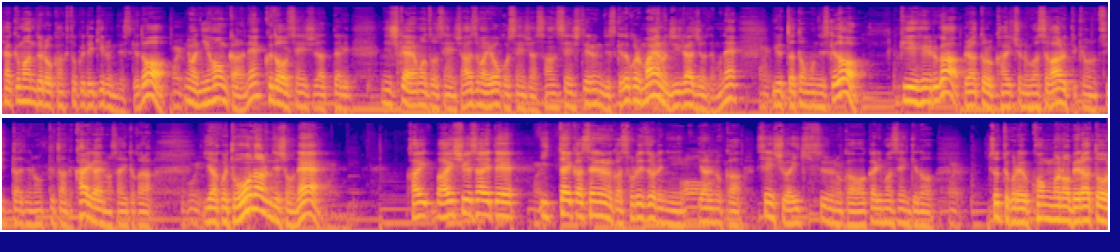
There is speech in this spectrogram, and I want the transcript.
100万ドルを獲得できるんですけど、はい。今日本からね工藤選手だったり西川大和選手東陽子選手は参戦してるんですけどこれ前の G ラジオでもねはい。言ったと思うんですけど PFL がベラトール会長の噂があるって今日のツイッターで載ってたんで海外のサイトから。い。いやこれどうなるんでしょうね。買収されてはい。一体化されるのかそれぞれにやるのか選手が息するのか分かりませんけどちょっとこれ今後のベラトー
